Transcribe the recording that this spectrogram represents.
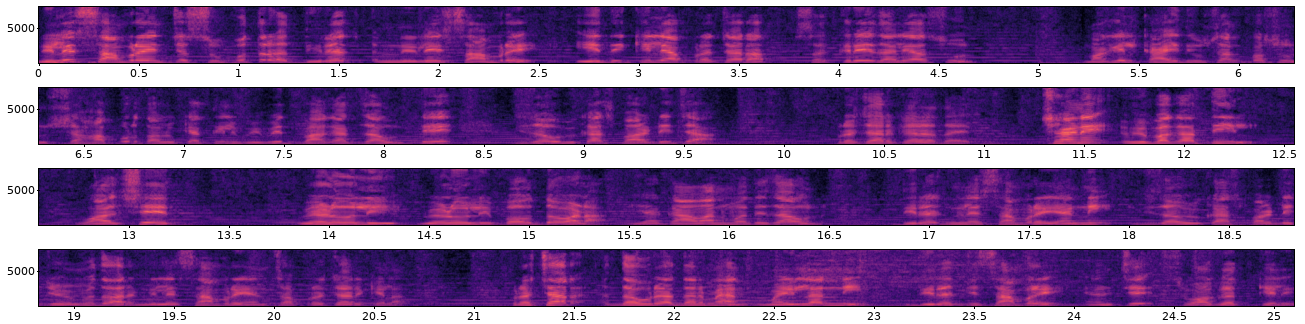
निलेश सांबरे यांचे सुपुत्र धीरज निलेश सांबरे हे देखील या प्रचारात सक्रिय झाले असून मागील काही दिवसांपासून शहापूर तालुक्यातील विविध भागात जाऊन ते जिजाऊ विकास पार्टीचा प्रचार करत आहेत. ठाणे विभागातील वालशेत वेळोली वेळोली बौद्धवाडा या गावांमध्ये जाऊन धीरज निलेश सांबरे यांनी जिजाऊ विकास पार्टीचे उमेदवार निलेश सांबरे यांचा प्रचार केला. प्रचार दौऱ्यादरम्यान महिलांनी धीरजजी सांबरे यांचे स्वागत केले.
